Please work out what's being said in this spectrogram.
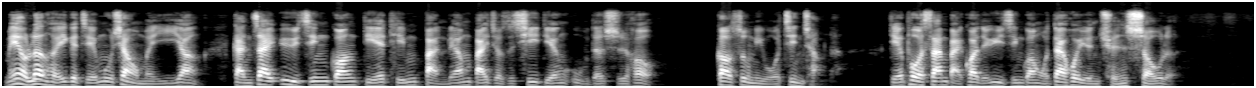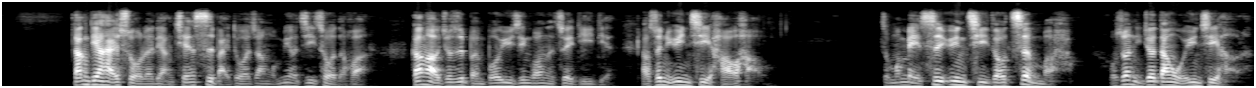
没有任何一个节目像我们一样敢在玉金光跌停板两百九十七点五的时候，告诉你我进场了，跌破三百块的玉金光，我带会员全收了。当天还锁了两千四百多张，我没有记错的话，刚好就是本波玉金光的最低点。老师，你运气好好，怎么每次运气都这么好？我说你就当我运气好了，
